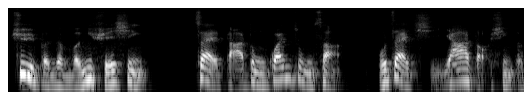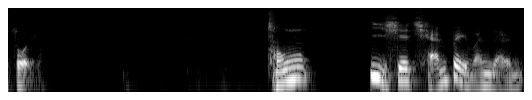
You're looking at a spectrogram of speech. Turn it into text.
剧本的文学性在打动观众上不再起压倒性的作用。从一些前辈文人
